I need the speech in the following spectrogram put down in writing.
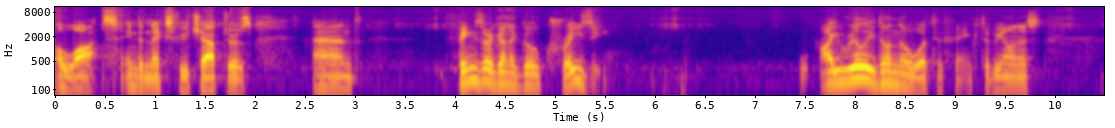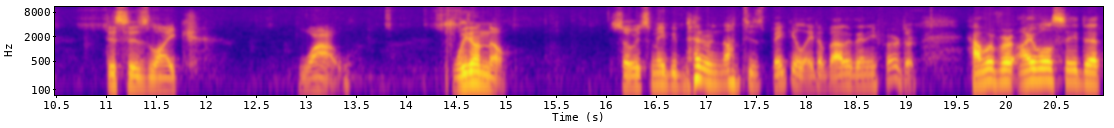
a lot in the next few chapters, and things are gonna go crazy. I really don't know what to think, to be honest. This is like, wow. We don't know. So it's maybe better not to speculate about it any further. However, I will say that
